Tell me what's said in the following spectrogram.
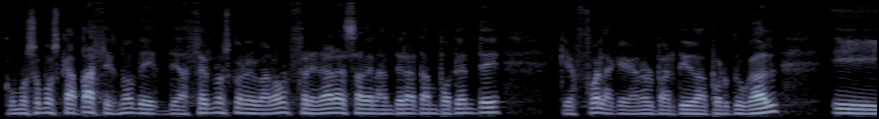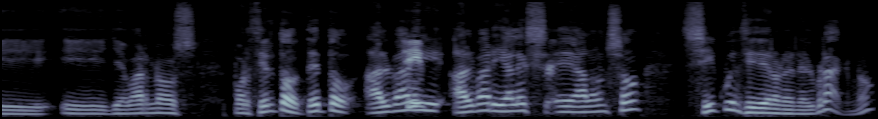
cómo somos capaces, ¿no? De, de hacernos con el balón, frenar a esa delantera tan potente que fue la que ganó el partido a Portugal y, y llevarnos, por cierto, Teto, Álvaro, y, Sí. Álvaro y Alex eh, Alonso sí coincidieron en el BRAC, ¿no?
